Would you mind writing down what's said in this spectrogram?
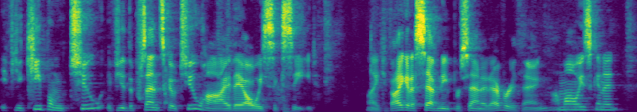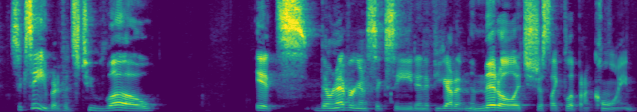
if you keep them too, if you the percents go too high, they always succeed. Like if I get a seventy percent at everything, I'm always going to succeed. But if it's too low, it's they're never going to succeed. And if you got it in the middle, it's just like flipping a coin.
